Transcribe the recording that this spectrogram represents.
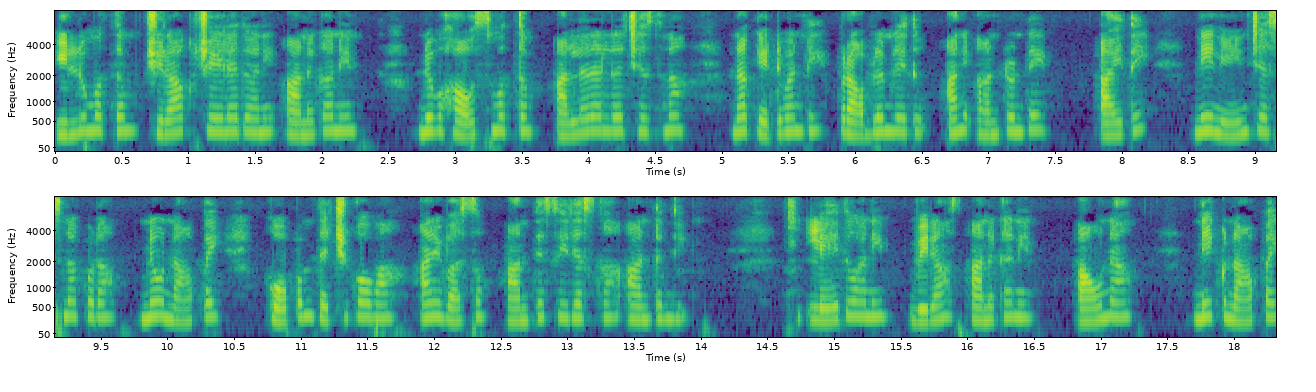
ఇల్లు మొత్తం చిరాకు చేయలేదు అని అనగానే నువ్వు హౌస్ మొత్తం అల్లరల్లరి చేసినా నాకు ఎటువంటి ప్రాబ్లం లేదు అని అంటుంటే అయితే నేనేం చేసినా కూడా నువ్వు నాపై కోపం తెచ్చుకోవా అని వసు అంతే సీరియస్గా అంటుంది. లేదు అని విరాస్ అనగానే అవునా? నీకు నాపై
